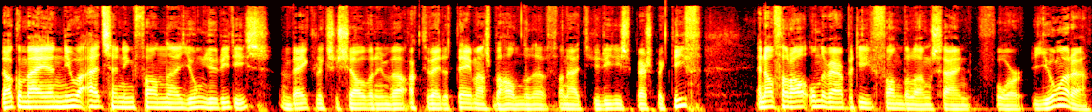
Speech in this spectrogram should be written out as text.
Welkom bij een nieuwe uitzending van uh, Jong Juridisch. Een wekelijkse show waarin we actuele thema's behandelen vanuit juridisch perspectief. En dan vooral onderwerpen die van belang zijn voor jongeren.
